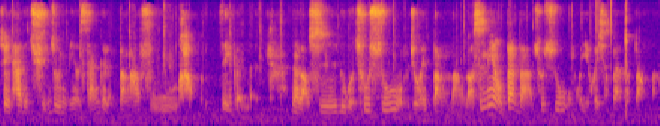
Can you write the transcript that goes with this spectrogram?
所以他的群组里面有三个人帮他服务好这个人。那老师如果出书，我们就会帮忙；老师没有办法出书，我们也会想办法帮忙。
